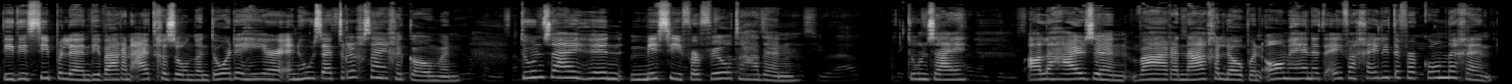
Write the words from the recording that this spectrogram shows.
die discipelen die waren uitgezonden door de Heer en hoe zij terug zijn gekomen. Toen zij hun missie vervuld hadden. Toen zij alle huizen waren nagelopen om hen het evangelie te verkondigen.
